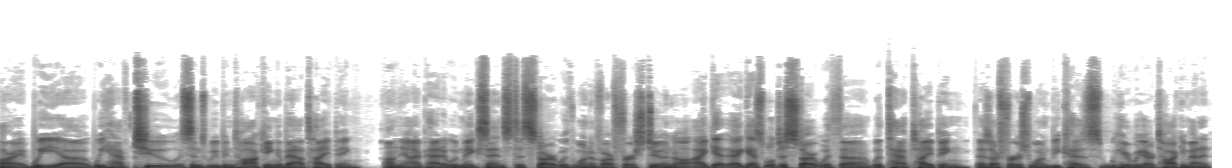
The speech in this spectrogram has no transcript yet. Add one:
All right, we uh, we have two since we've been talking about typing on the iPad. It would make sense to start with one of our first two, and I get I guess we'll just start with uh, with tap typing as our first one because here we are talking about it.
